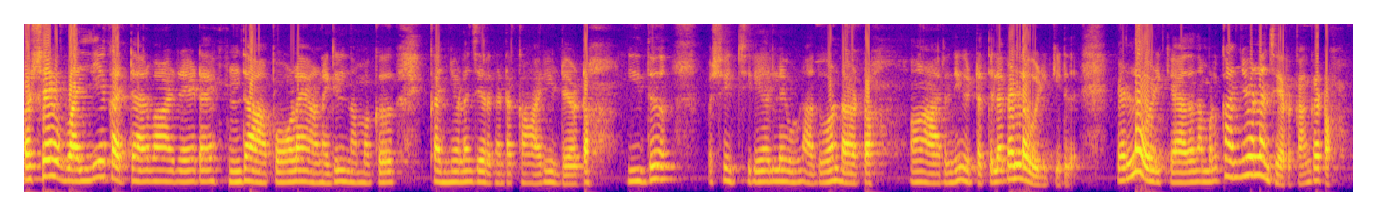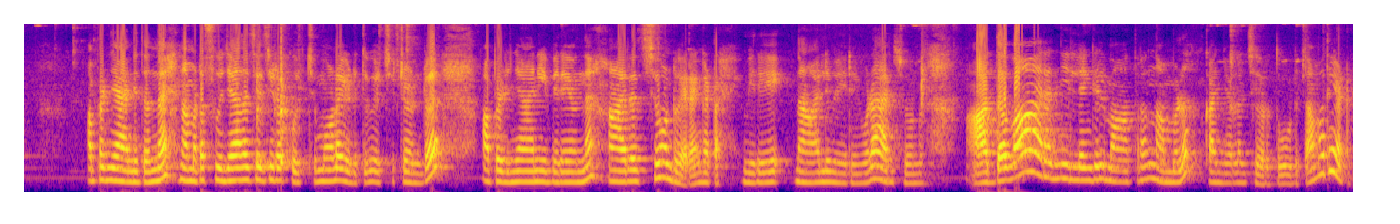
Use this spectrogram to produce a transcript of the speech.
പക്ഷേ വലിയ കറ്റാർവാഴയുടെ എന്താ പോളയാണെങ്കിൽ നമുക്ക് കഞ്ഞോളം ചേർക്കേണ്ട കാര്യമുണ്ട് കേട്ടോ. ഇത് പക്ഷേ ഇച്ചിരിയല്ലേ ഉള്ളൂ. അതുകൊണ്ടാണ് ആ അരഞ്ഞ് കിട്ടത്തില്ല. വെള്ളം ഒഴിക്കരുത്. വെള്ളം ഒഴിക്കാതെ നമ്മൾ കഞ്ഞിവെള്ളം ചേർക്കാം കേട്ടോ. അപ്പോൾ ഞാനിതൊന്ന് നമ്മുടെ സുജാത ചേച്ചിയുടെ കൊച്ചുമോളെ എടുത്തു വെച്ചിട്ടുണ്ട്. അപ്പോൾ ഞാൻ ഇവരെ ഒന്ന് അരച്ചുകൊണ്ട് വരാം കേട്ടോ. ഇവരെ നാല് പേരെയും കൂടെ അരച്ചുകൊണ്ട്. അഥവാ അരഞ്ഞില്ലെങ്കിൽ മാത്രം നമ്മൾ കഞ്ഞെള്ളം ചേർത്ത് കൊടുത്താൽ മതി കേട്ടോ.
